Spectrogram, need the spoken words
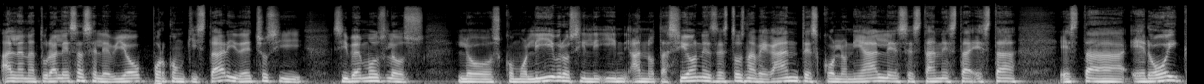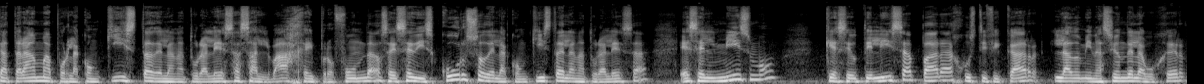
a la naturaleza se le vio por conquistar. Y de hecho, si, si vemos los, los como libros y, y anotaciones de estos navegantes coloniales, están esta, esta, esta heroica trama por la conquista de la naturaleza salvaje y profunda. O sea, ese discurso de la conquista de la naturaleza es el mismo que se utiliza para justificar la dominación de la mujer,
